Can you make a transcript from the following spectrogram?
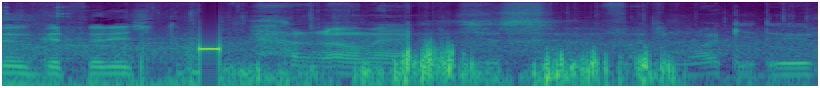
little good footage. I don't know, man. It's just fucking rocket, dude.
